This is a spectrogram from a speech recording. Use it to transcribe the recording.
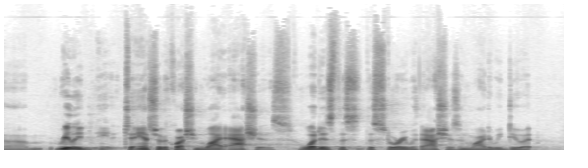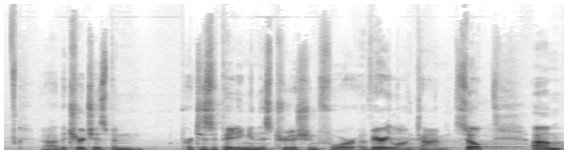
Um, really, to answer the question, why ashes? What is this, the story with ashes and why do we do it? Uh, the church has been participating in this tradition for a very long time. So, um,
